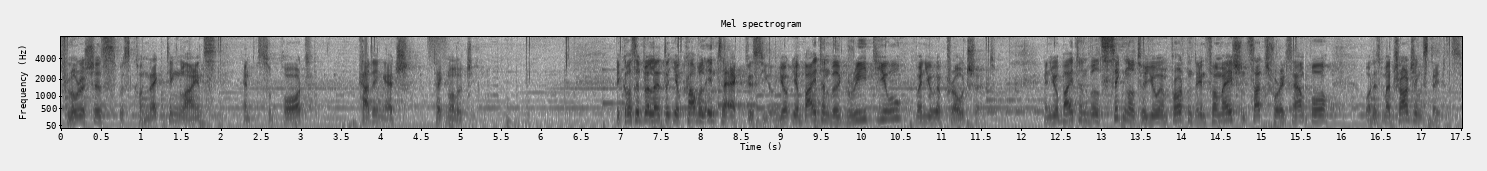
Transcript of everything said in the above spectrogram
flourishes with connecting lines and support cutting edge technology. Because it will let your car will interact with you. Your, your Byton will greet you when you approach it. And your Byton will signal to you important information, such, for example, what is my charging status?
